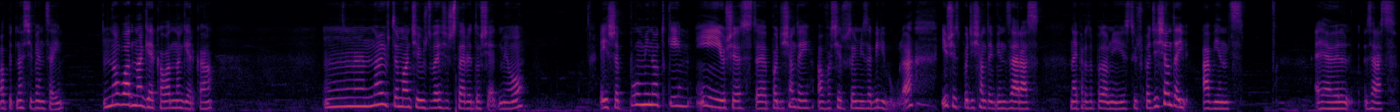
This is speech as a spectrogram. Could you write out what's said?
O 15 więcej. No ładna gierka, ładna gierka. Mm, No i w tym momencie już 24 do 7. Jeszcze pół minutki i już jest e, po 10. A właściwie tutaj mnie zabili w ogóle. Już jest po 10, więc zaraz najprawdopodobniej jest już po 10, a więc e, zaraz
